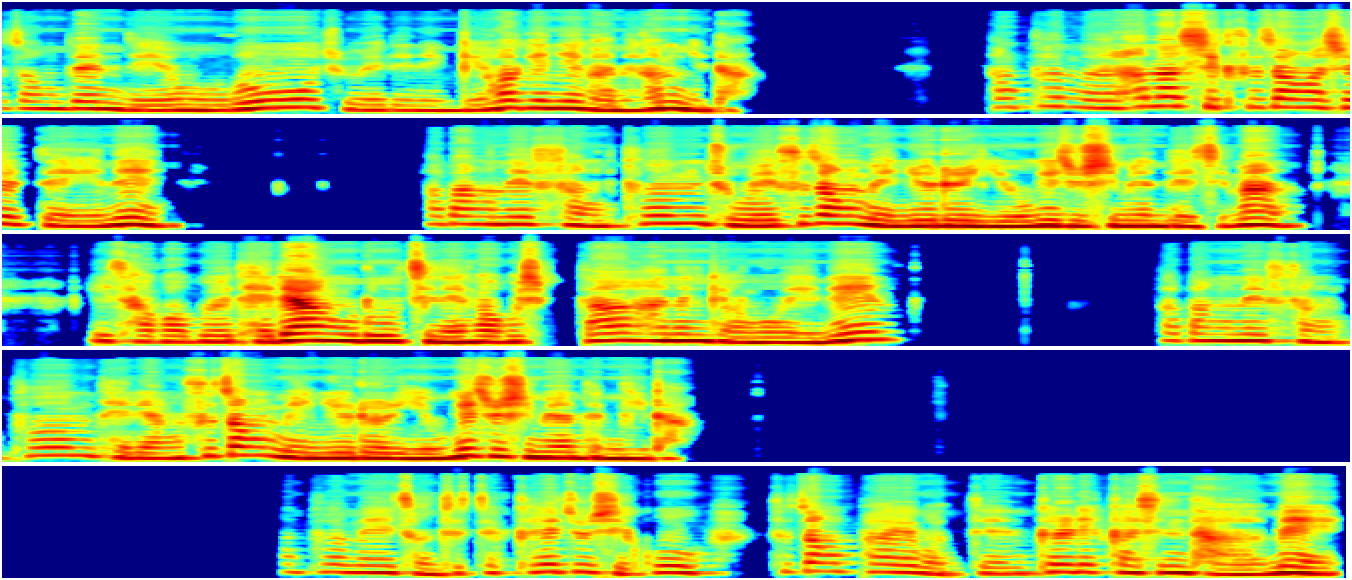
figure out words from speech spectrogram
수정된 내용으로 조회되는 게 확인이 가능합니다. 상품을 하나씩 수정하실 때에는 하방넷 상품 조회 수정 메뉴를 이용해 주시면 되지만 이 작업을 대량으로 진행하고 싶다 하는 경우에는 하방넷 상품 대량 수정 메뉴를 이용해 주시면 됩니다. 상품의 전체 체크해 주시고 수정 파일 버튼 클릭하신 다음에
